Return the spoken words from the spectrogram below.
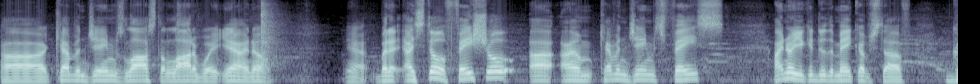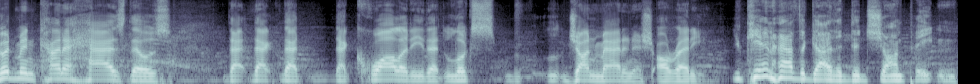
Uh, Kevin James lost a lot of weight. Yeah, I know. Yeah, but I, I still facial. Uh, um, Kevin James face. I know you can do the makeup stuff. Goodman kind of has those that that that that quality that looks John Maddenish already. You can't have the guy that did Sean Payton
